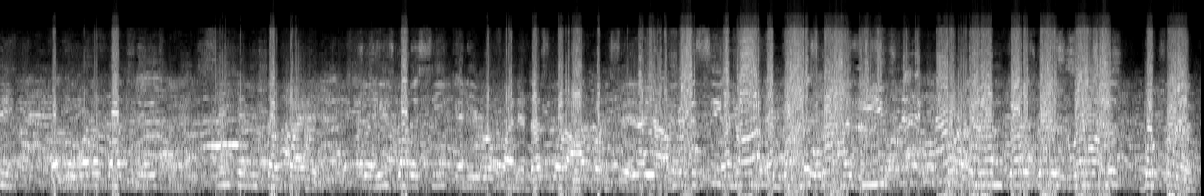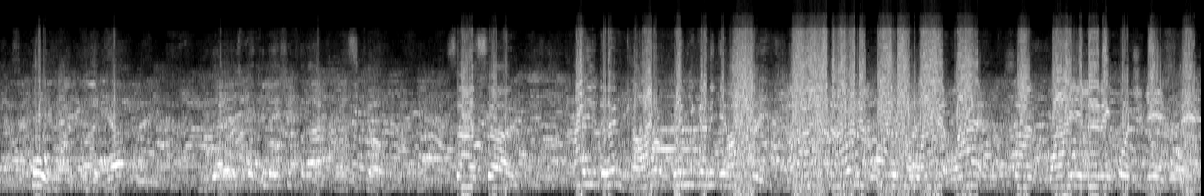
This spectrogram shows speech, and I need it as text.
seek. Because the word of God says, seek and you shall find it. So he's got to seek and he will find it. That's what I've got to say. Yeah, yeah, I'm going to seek God and God is going to give. God is going to riches. Book for him. Cool. You got any speculation for that? That's cool. So, so, how you doing, Karl? When are you going to get married? I want to find out why, why, so why are you learning Portuguese then?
